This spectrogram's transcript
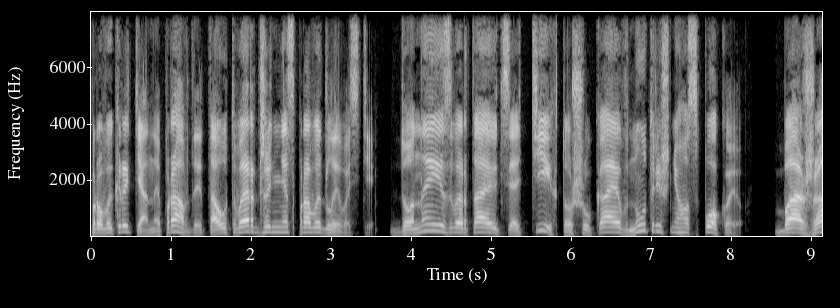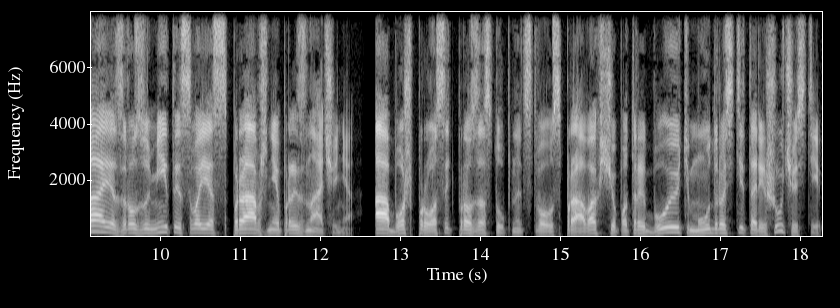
про викриття неправди та утвердження справедливості. До неї звертаються ті, хто шукає внутрішнього спокою, бажає зрозуміти своє справжнє призначення або ж просить про заступництво у справах, що потребують мудрості та рішучості.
